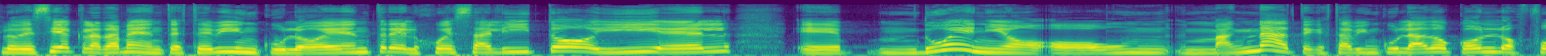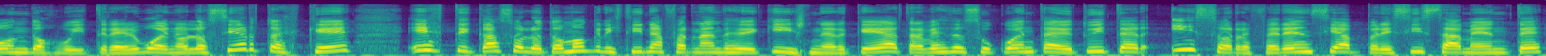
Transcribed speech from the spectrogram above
lo decía claramente, este vínculo entre el juez Alito y el eh, dueño o un magnate que está vinculado con los fondos buitre. Bueno, lo cierto es que este caso lo tomó Cristina Fernández de Kirchner, que a través de su cuenta de Twitter hizo referencia precisamente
